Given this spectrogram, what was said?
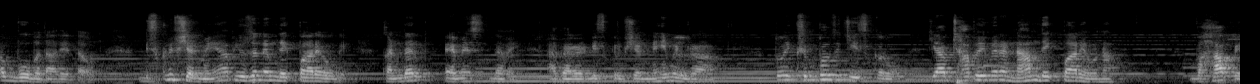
अब वो बता देता हूँ। डिस्क्रिप्शन में आप यूज़र नेम देख पा रहे होगे। कंदर्प एम एस दवे अगर डिस्क्रिप्शन नहीं मिल रहा तो एक सिंपल सी चीज़ करो कि आप जहाँ पे मेरा नाम देख पा रहे हो ना, वहाँ पे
